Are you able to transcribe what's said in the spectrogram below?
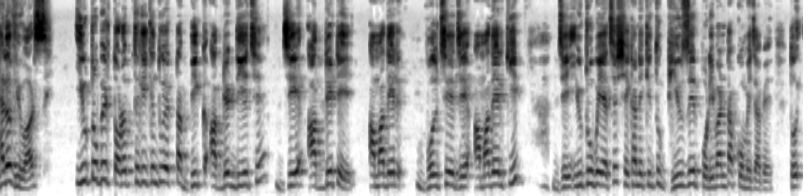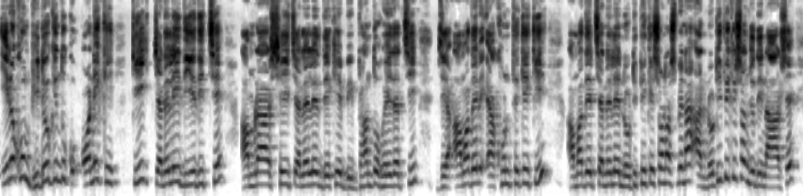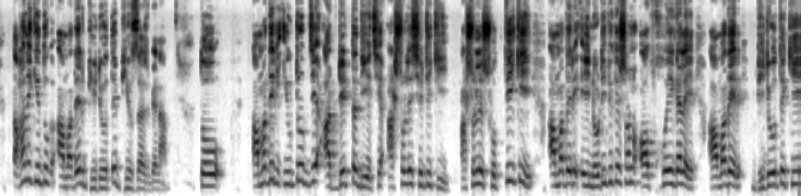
Hello viewers, ইউটিউবের তরফ থেকে কিন্তু একটা বিগ আপডেট দিয়েছে। যে আপডেটে আমাদের বলছে যে আমাদের কি, যে ইউটিউবে আছে, সেখানে কিন্তু ভিউজের পরিমাণটা কমে যাবে। তো এরকম ভিডিও কিন্তু অনেক কি চ্যানেলেই দিয়ে দিচ্ছে। আমরা সেই চ্যানেলে দেখে বিভ্রান্ত হয়ে যাচ্ছি যে আমাদের এখন থেকে কি আমাদের চ্যানেলে নোটিফিকেশন আসবে না। আর নোটিফিকেশন যদি না আসে, তাহলে কিন্তু আমাদের ভিডিওতে ভিউজ আসবে না। তো আমাদের ইউটিউব যে আপডেটটা দিয়েছে, আসলে সেটি কি? আসলে সত্যিই কি আমাদের এই নোটিফিকেশন অফ হয়ে গেলে আমাদের ভিডিওতে কি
